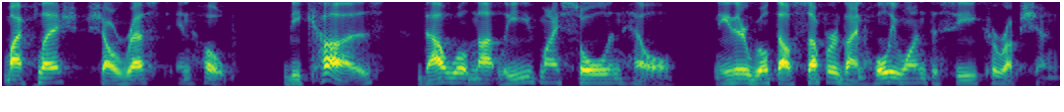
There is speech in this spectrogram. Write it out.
my flesh shall rest in hope, because thou wilt not leave my soul in hell neither wilt thou suffer thine Holy One to see corruption.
